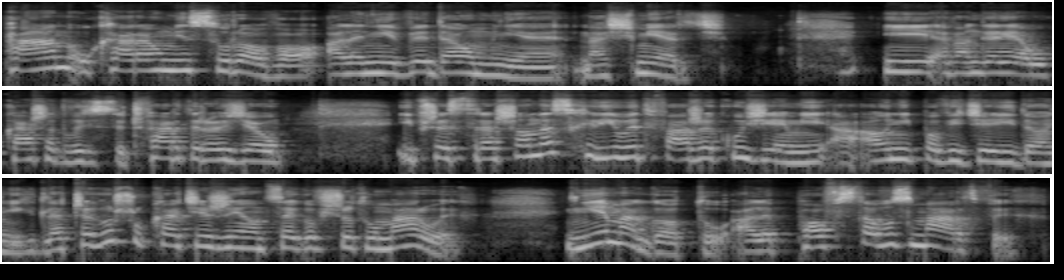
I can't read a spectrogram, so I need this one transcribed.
Pan ukarał mnie surowo, ale nie wydał mnie na śmierć. I Ewangelia Łukasza, 24 rozdział. I przestraszone schyliły twarze ku ziemi, a oni powiedzieli do nich: Dlaczego szukacie żyjącego wśród umarłych? Nie ma go tu, ale powstał z martwych.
